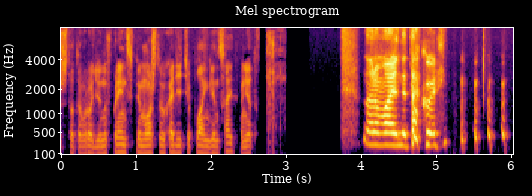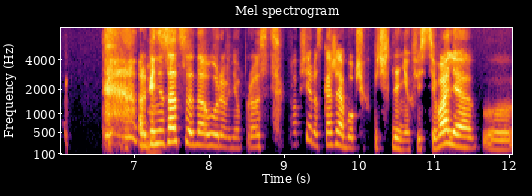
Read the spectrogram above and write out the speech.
что-то вроде, ну, в принципе, может, выходите плангин сайт, нет. Нормальный такой. Организация на уровне просто. Вообще расскажи об общих впечатлениях фестиваля. Э,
